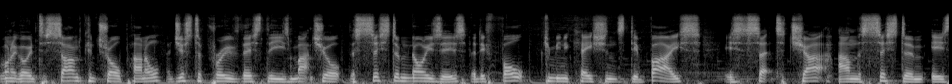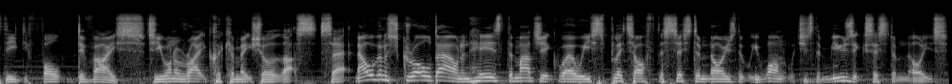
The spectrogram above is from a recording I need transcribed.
we want to go into sound control panel. And just to prove this these match up. The system noises the default communications device is set to chat and the system is the default device. So you want to right click and make sure that that's set. Now we're going to scroll down and here's the magic where we split off the system noise that we want which is the music system noise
